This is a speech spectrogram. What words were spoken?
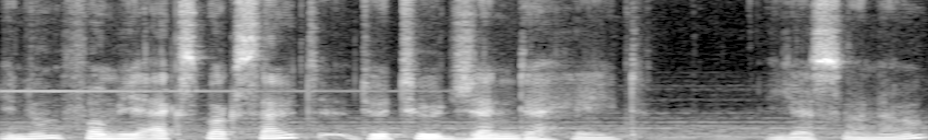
you know, from your Xbox side due to gender hate? Yes or no?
